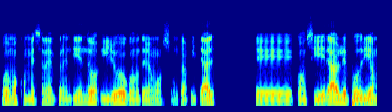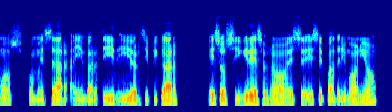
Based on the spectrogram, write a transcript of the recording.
podemos comenzar emprendiendo y luego cuando tenemos un capital eh, considerable, podríamos comenzar a invertir y diversificar esos ingresos, ¿no? Ese, ese patrimonio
